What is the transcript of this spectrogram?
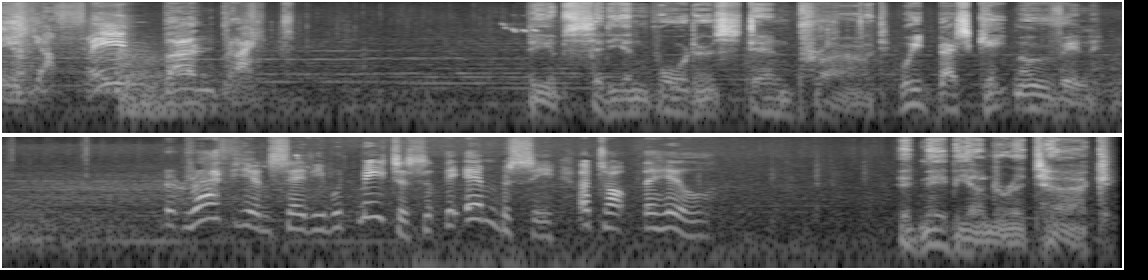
May your flame burn bright. The Obsidian warders stand proud. We'd best keep moving. Wrathion said he would meet us at the embassy atop the hill. It may be under attack.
